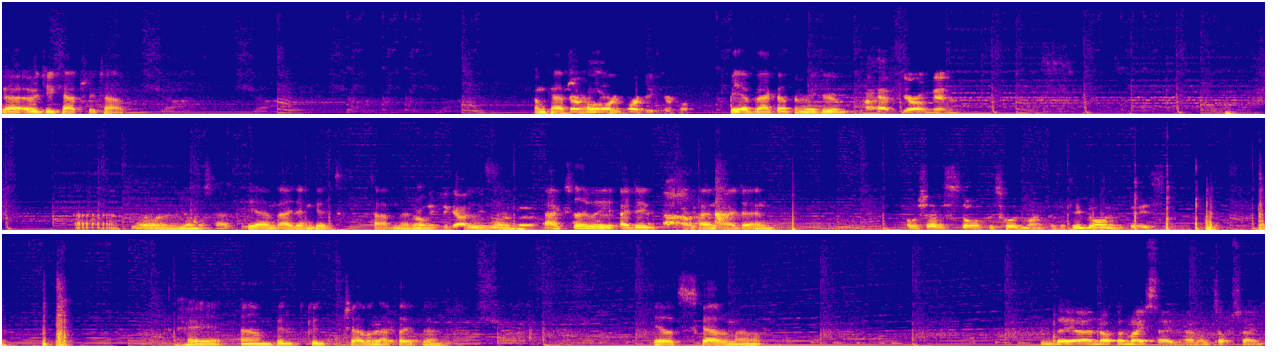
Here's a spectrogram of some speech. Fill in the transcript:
Yeah, OG capture top. I'm capturing. Careful, them. or, orgy, careful. Yeah, back up and regroup. I have zero men. Uh, Oh, you almost had to. yeah, I didn't get top middle. Well, at least you got at least one the. Actually, wait, I did. Oh, no, I didn't. I wish I had a stalker's hood, man, because I keep going in the base. Alright, um, good, good job on that fight, though. Yeah, let's scout them out. They are not on my side, I'm on top side.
